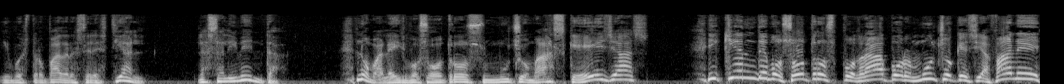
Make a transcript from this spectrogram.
y vuestro Padre Celestial las alimenta. ¿No valéis vosotros mucho más que ellas? ¿Y quién de vosotros podrá, por mucho que se afane,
